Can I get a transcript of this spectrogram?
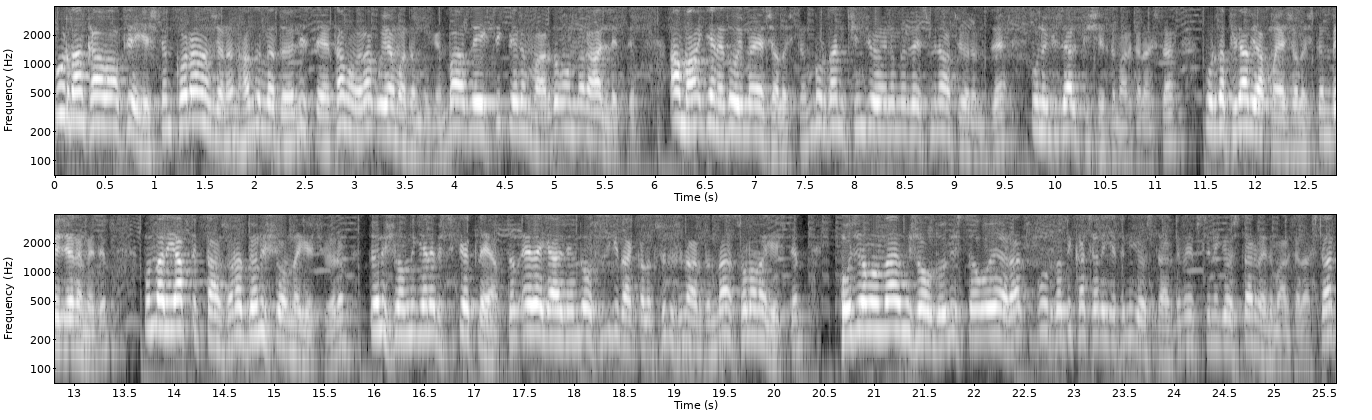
Buradan kahvaltıya geçtim. Koran Hoca'nın hazırladığı listeye tam olarak uyamadım bugün. Bazı eksiklerim vardı onları hallettim. Ama gene de uymaya çalıştım. Buradan ikinci öğünümün resmini atıyorum size. Bunu güzel pişirdim arkadaşlar. Burada pilav yapmaya çalıştım. Beceremedim. Bunları yaptıktan sonra dönüş yoluna geçiyorum. Dönüş yolunu gene bisikletle yaptım. Eve geldiğimde 32 dakikalık sürüşün ardından salona geçtim. Hocamın vermiş olduğu listeye uyarak burada birkaç hareketini gösterdim. Hepsini göstermedim arkadaşlar.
